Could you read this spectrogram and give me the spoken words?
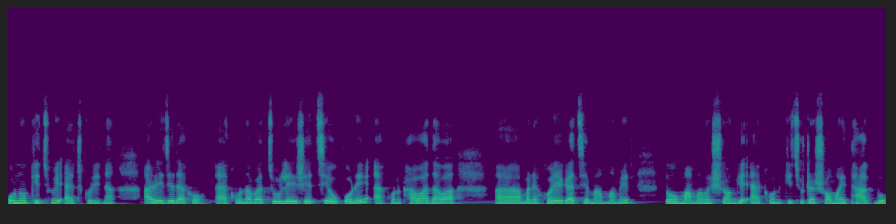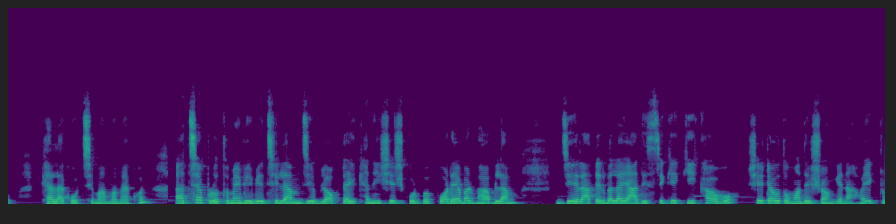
কোনো কিছুই অ্যাড করি না। আর এই যে দেখো, এখন আবার চলে এসেছে ওপরে এখন খাওয়া দাওয়া মানে হয়ে গেছে মাম্মামের। তো মাম্মামের সঙ্গে এখন কিছুটা সময় থাকব। খেলা করছে মাম্মাম এখন। আচ্ছা প্রথমে ভেবেছিলাম যে ব্লগটা এখানেই শেষ করব। পরে আবার ভাবলাম যে রাতের বেলায় আদিশ্রীকে কি খাওয়াবো সেটাও তোমাদের সঙ্গে না হয় একটু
